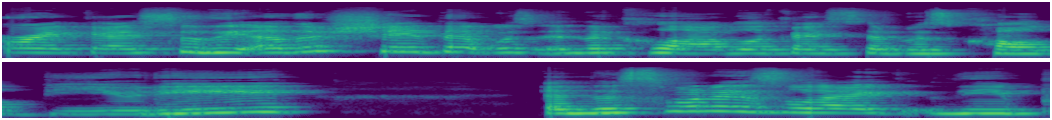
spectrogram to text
All right, guys, so the other shade that was in the collab, like I said, was called Beauty. And this one is like the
